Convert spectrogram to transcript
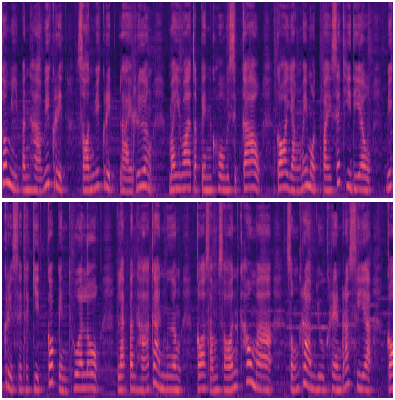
ก็มีปัญหาวิกฤต ซ้อนวิกฤตหลายเรื่อง ไม่ว่าจะเป็นโควิด -19 ก็ยังไม่หมดไปเสียทีเดียว วิกฤตเศรษฐกิจก็เป็นทั่วโลก และปัญหาการเมืองก็ซ้ำซ้อนเข้ามา สงครามยูเครนรัสเซียก็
